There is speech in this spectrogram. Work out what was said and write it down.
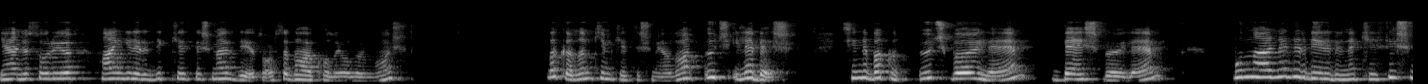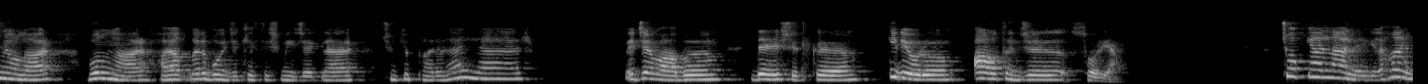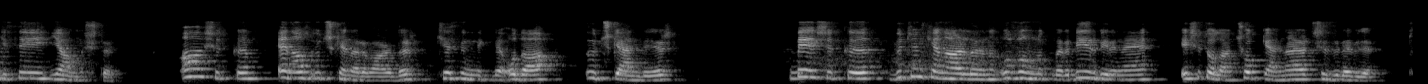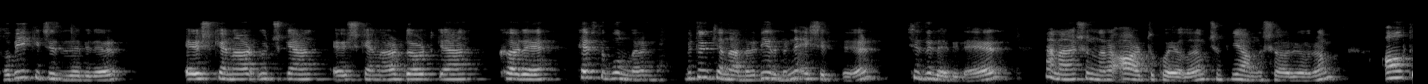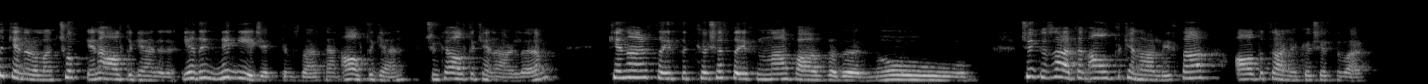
Yani soruyu hangileri dik kesişmez diye sorsa daha kolay olurmuş. Bakalım kim kesişmiyor o zaman? 3 ile 5. Şimdi bakın 3 böyle, 5 böyle. Bunlar nedir birbirine? Kesişmiyorlar. Bunlar hayatları boyunca kesişmeyecekler. Çünkü paraleller. Ve cevabım D şıkkı. Gidiyorum 6. soruya. Çokgenlerle ilgili hangisi yanlıştır? A şıkkı en az üç kenarı vardır. Kesinlikle o da üçgendir. B şıkkı bütün kenarlarının uzunlukları birbirine eşit olan çokgenler çizilebilir. Tabii ki çizilebilir. Eşkenar üçgen, eşkenar dörtgen, kare hepsi bunların bütün kenarları birbirine eşittir. Çizilebilir. Hemen şunlara artı koyalım çünkü yanlış arıyorum. Altı kenar olan çokgene altıgen denir. Ya da ne diyecektim zaten altıgen. Çünkü altı kenarlı. Kenar sayısı köşe sayısından fazladır. No. Çünkü zaten altı kenarlıysa altı tane köşesi var.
